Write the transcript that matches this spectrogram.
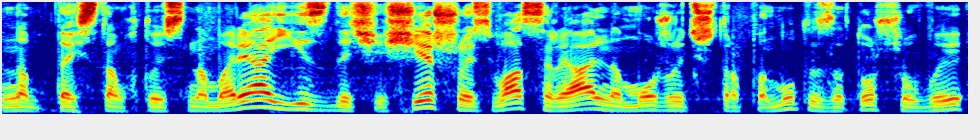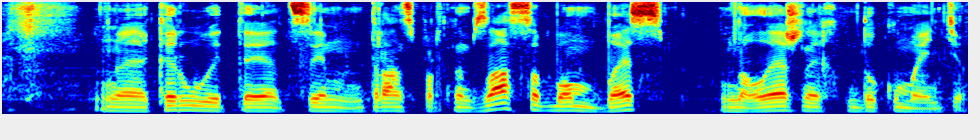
нам десь там хтось на моря їздить, чи ще щось, вас реально можуть штрафанути за те, що ви е, керуєте цим транспортним засобом без. Належних документів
